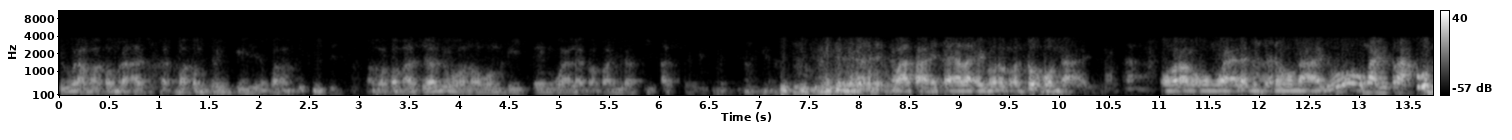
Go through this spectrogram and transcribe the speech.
Itu nama makom ra aja, makom trimpi ya paham. Makom aja itu ana wong kristing welek kok payu rapi aja. Kuasane saya elek ngono kok entuk wong ayu. Orang wong welek menjadi wong ayu, oh ngayu terakum.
